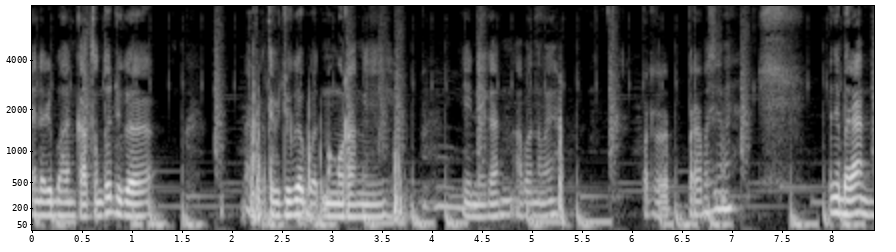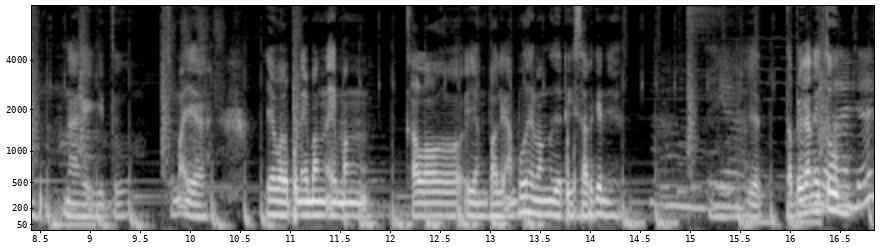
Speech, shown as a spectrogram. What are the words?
yang dari bahan katun tuh juga efektif juga buat mengurangi ini kan apa namanya per, per apa sih namanya penyebaran. Nah kayak gitu. Cuma ya ya walaupun emang emang kalau yang paling ampuh emang dari sargen ya. Iya ya tapi kan itu ada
